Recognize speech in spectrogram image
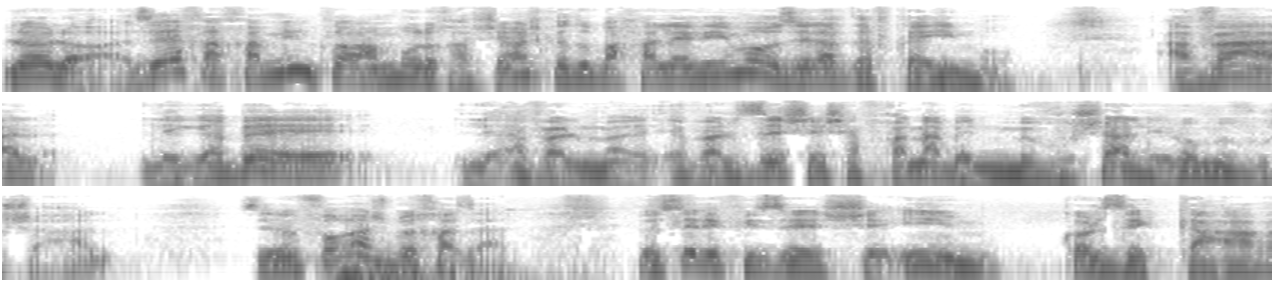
לא, לא, זה חכמים כבר אמרו לך, שמה שכתוב בחלב אמו זה לאו דווקא אמו. אבל לגבי, אבל, אבל זה שיש הבחנה בין מבושל ללא מבושל, זה מפורש בחז"ל. יוצא לפי זה שאם כל זה קר,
